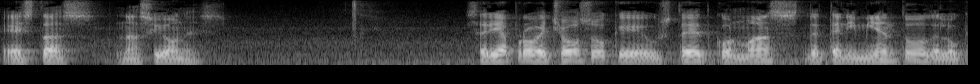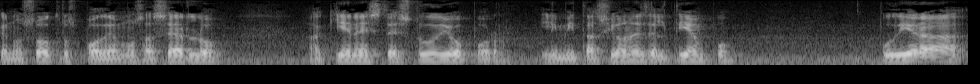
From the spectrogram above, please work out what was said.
estas naciones. Sería provechoso que usted con más detenimiento de lo que nosotros podemos hacerlo aquí en este estudio por limitaciones del tiempo, pudiera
